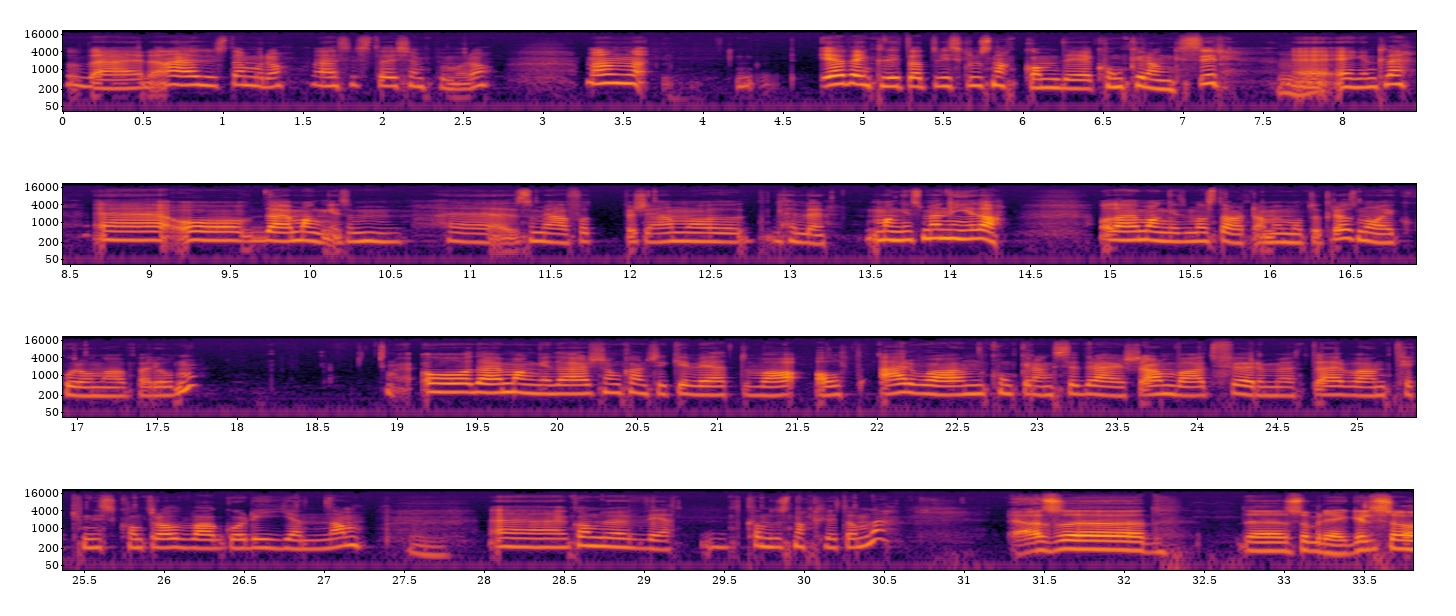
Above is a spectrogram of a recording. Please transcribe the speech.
Så det er Nei, jeg syns det er moro. Jeg syns det er kjempemoro. Men jeg tenkte litt at vi skulle snakke om det konkurranser, Mm. eh, egentlig. Eh, og det er jo mange som, eh, som jeg har fått beskjed om, og heller mange som er nye, da. Og det er jo mange som har starta med motocross nå i koronaperioden. Og det er mange der som kanskje ikke vet hva alt er, hva en konkurranse dreier seg om, hva et føremøte er, hva en teknisk kontroll, hva går de gjennom. Mm. Eh, kan, du vet, kan du snakke litt om det? Ja, altså det, Som regel så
